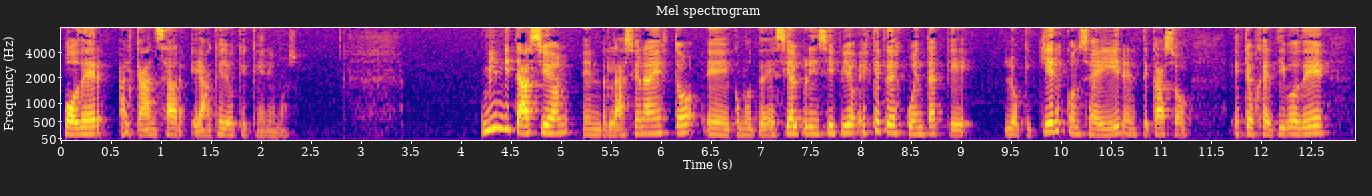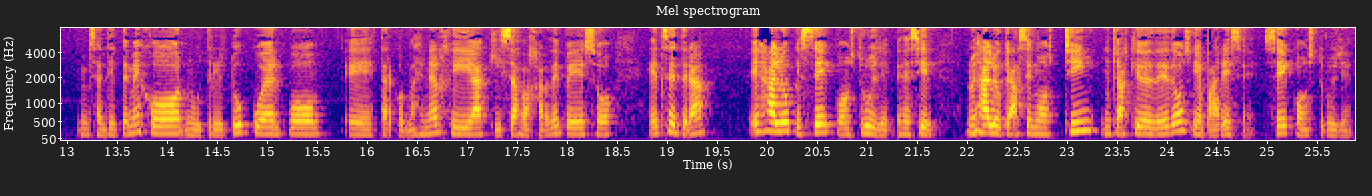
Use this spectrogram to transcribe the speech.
poder alcanzar eh, aquello que queremos. Mi invitación en relación a esto, eh, como te decía al principio, es que te des cuenta que lo que quieres conseguir, en este caso, este objetivo de sentirte mejor, nutrir tu cuerpo, eh, estar con más energía, quizás bajar de peso, etcétera, es algo que se construye. Es decir, no es algo que hacemos ching, un chasquido de dedos y aparece, se construye.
